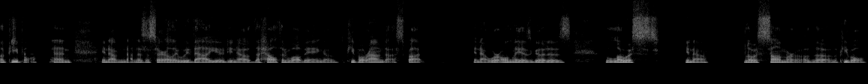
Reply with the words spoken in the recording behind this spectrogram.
of people. And you know not necessarily we valued you know the health and well-being of the people around us but you know we're only as good as the lowest you know lowest sum or of the of the people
